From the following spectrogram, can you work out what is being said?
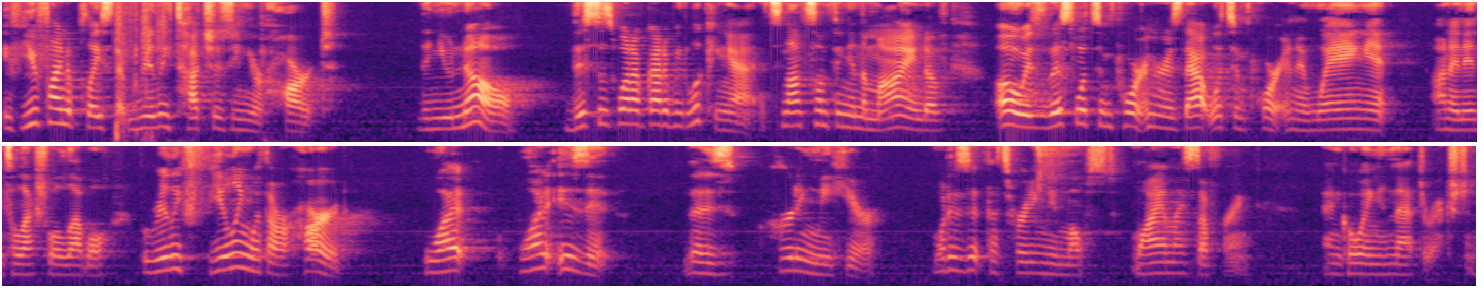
if you find a place that really touches in your heart, then you know this is what I've got to be looking at. It's not something in the mind of, oh, is this what's important or is that what's important and weighing it on an intellectual level. But really feeling with our heart what, what is it that is hurting me here? What is it that's hurting me most? Why am I suffering? And going in that direction.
